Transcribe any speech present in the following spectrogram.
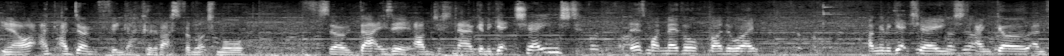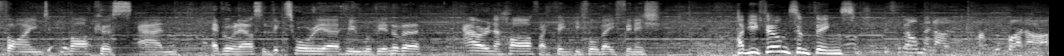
you know, I, I don't think I could have asked for much more. So that is it. I'm just now going to get changed. There's my medal, by the way. I'm going to get changed and go and find Marcus and everyone else and Victoria, who will be another hour and a half, I think, before they finish. Have you filmed some things? Filming it. But, uh,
